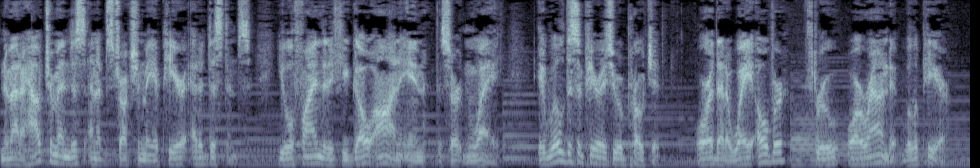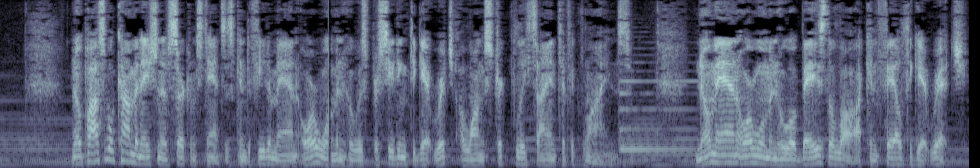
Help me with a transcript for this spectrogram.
No matter how tremendous an obstruction may appear at a distance, you will find that if you go on in the certain way, it will disappear as you approach it, or that a way over, through, or around it will appear. No possible combination of circumstances can defeat a man or woman who is proceeding to get rich along strictly scientific lines. No man or woman who obeys the law can fail to get rich,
